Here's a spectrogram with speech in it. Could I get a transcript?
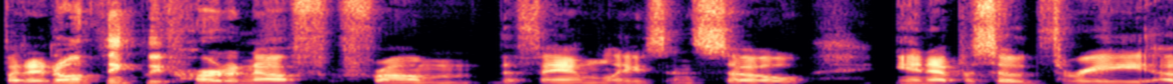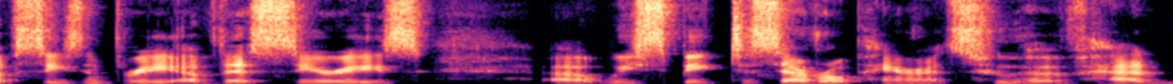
but i don't think we've heard enough from the families and so in episode three of season three of this series uh, we speak to several parents who have had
